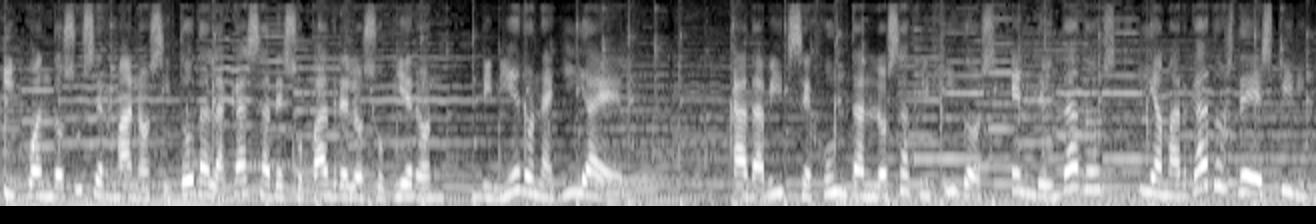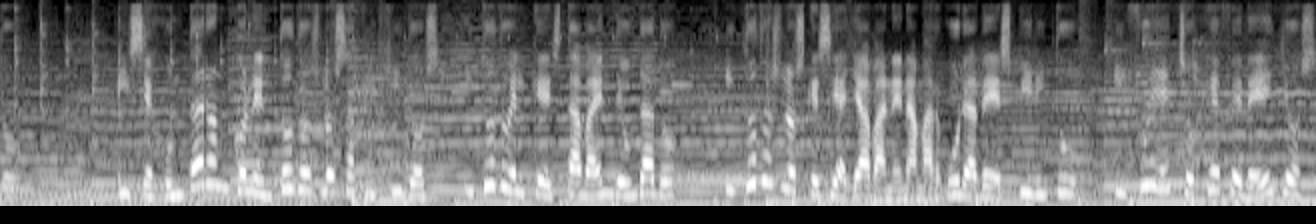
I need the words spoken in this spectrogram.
Y cuando sus hermanos y toda la casa de su padre lo supieron, vinieron allí a él. A David se juntan los afligidos, endeudados y amargados de espíritu. Y se juntaron con él todos los afligidos, y todo el que estaba endeudado, y todos los que se hallaban en amargura de espíritu, y fue hecho jefe de ellos,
